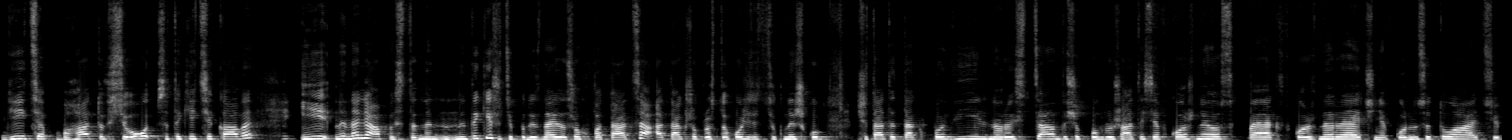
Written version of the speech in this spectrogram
діється багато всього, все таке цікаве і не наляписте, не, не таке, що типу, не знаю, за що хвататися, а так, що просто хочеться цю книжку читати так повільно, розтягнуто, щоб погружатися в кожний аспект, в кожне речення, в кожну ситуацію.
